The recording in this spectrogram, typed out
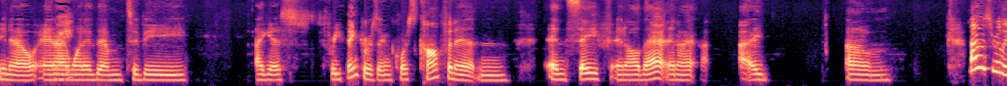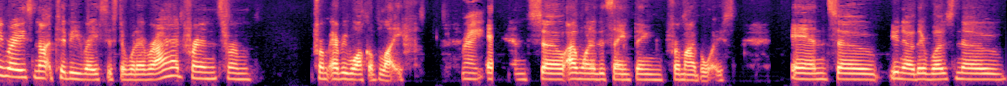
you know, and I wanted them to be, I guess, free thinkers and, of course, confident and and safe and all that. And I, I, um, I was really raised not to be racist or whatever. I had friends from from every walk of life Right. and so I wanted the same thing for my boys. And so, you know, there was no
